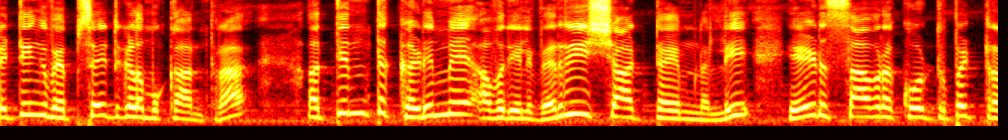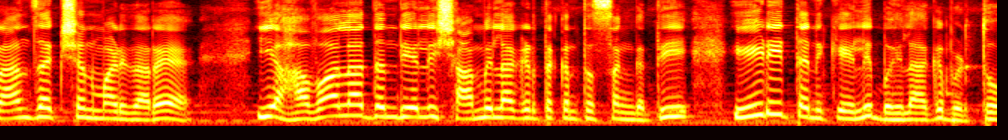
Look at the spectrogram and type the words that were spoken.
ಬೆಟ್ಟಿಂಗ್ ವೆಬ್ಸೈಟ್ಗಳ ಮುಖಾಂತರ ಅತ್ಯಂತ ಕಡಿಮೆ ಅವಧಿಯಲ್ಲಿ ವೆರಿ ಶಾರ್ಟ್ ಟೈಮ್ನಲ್ಲಿ ಎರಡು ಸಾವಿರ ಕೋಟಿ ರೂಪಾಯಿ ಟ್ರಾನ್ಸಾಕ್ಷನ್ ಮಾಡಿದ್ದಾರೆ. ಈ ಹವಾಲಾ ದಂಧೆಯಲ್ಲಿ ಶಾಮೀಲಾಗಿರ್ತಕ್ಕಂಥ ಸಂಗತಿ ಇಡೀ ತನಿಖೆಯಲ್ಲಿ ಬಯಲಾಗಿಬಿಡ್ತು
